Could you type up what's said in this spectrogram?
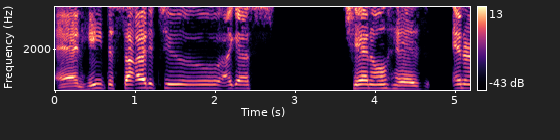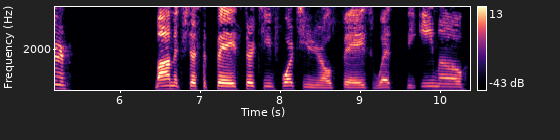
And he decided to, I guess, channel his inner mom, it's just a phase, 13, 14 year old phase with the emo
